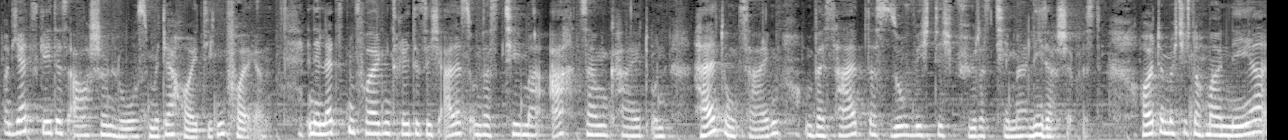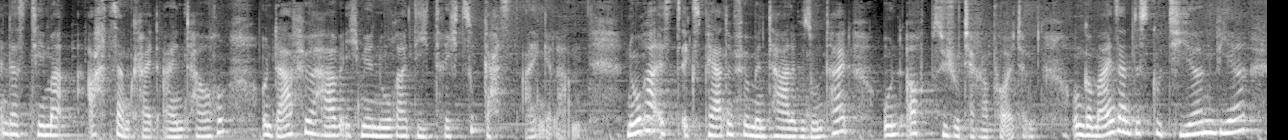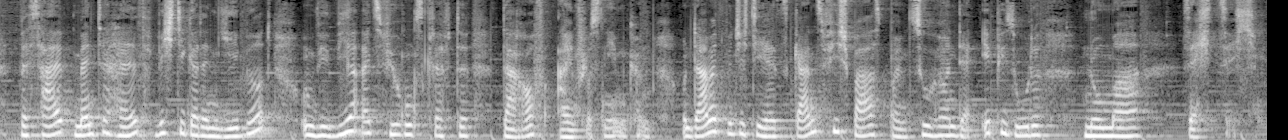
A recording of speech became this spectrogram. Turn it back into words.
Und jetzt geht es auch schon los mit der heutigen Folge. In den letzten Folgen drehte sich alles um das Thema Achtsamkeit und Haltung zeigen und weshalb das so wichtig für das Thema Leadership ist. Heute möchte ich nochmal näher in das Thema Achtsamkeit eintauchen und dafür habe ich mir Nora Dietrich zu Gast eingeladen. Nora ist Expertin für mentale Gesundheit und auch Psychotherapeutin. Und gemeinsam diskutieren wir, weshalb Mental Health wichtiger denn je wird und wie wir als Führungskräfte darauf Einfluss nehmen können. Und damit wünsche ich dir jetzt ganz viel Spaß beim Zuhören der Episode Nummer 60.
